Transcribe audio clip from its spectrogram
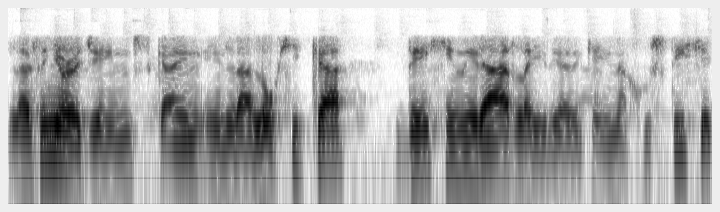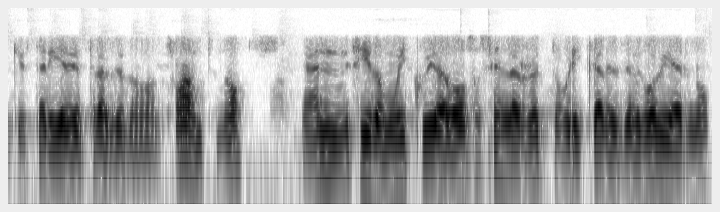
la señora James caen en la lógica de generar la idea de que hay una justicia que estaría detrás de Donald Trump, ¿no? Han sido muy cuidadosos en la retórica desde el gobierno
